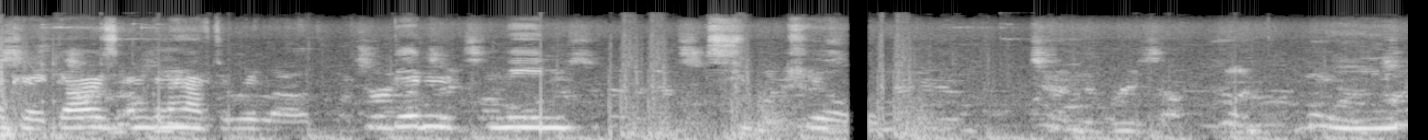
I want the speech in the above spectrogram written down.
Okay, guys, I'm gonna have to reload. Didn't mean to kill 10 degrees out. Good. you.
